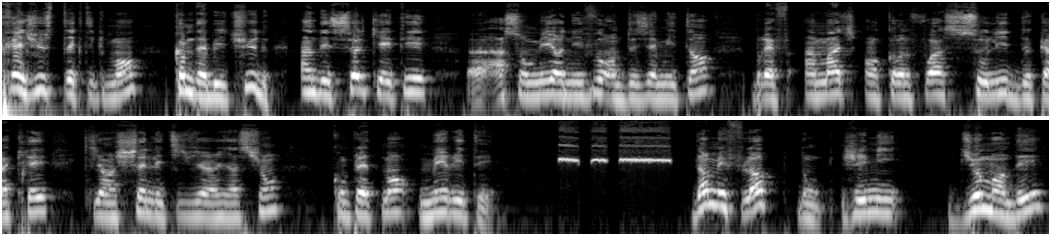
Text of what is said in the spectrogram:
très juste techniquement, comme d'habitude, un des seuls qui a été euh, à son meilleur niveau en deuxième mi-temps. Bref, un match encore une fois solide de Cacré qui enchaîne les titularisations complètement méritées. Dans mes flops, donc j'ai mis Diomandé,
